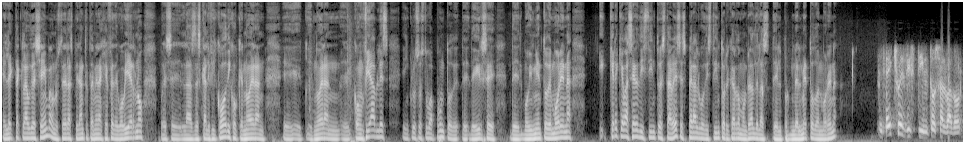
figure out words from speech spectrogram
electa Claudia Sheinbaum. Usted era aspirante también a jefe de gobierno, pues eh, las descalificó, dijo que no eran eh, no eran eh, confiables incluso estuvo a punto de irse del movimiento de Morena. ¿Cree que va a ser distinto esta vez? ¿Espera algo distinto Ricardo Monreal de las, del, método en Morena? De hecho es distinto, Salvador,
